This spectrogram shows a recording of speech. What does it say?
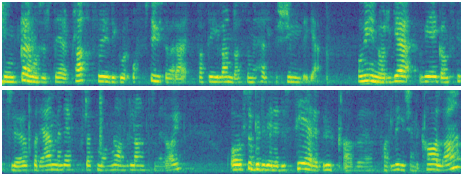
flinkere med å sortere plast, fordi det går ofte utover de fattige landene som er helt uskyldige. Og vi i Norge vi er ganske sløve på det, men det er fortsatt mange andre land som er det òg. Og så burde vi redusere bruk av eh, farlige kjemikalier.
